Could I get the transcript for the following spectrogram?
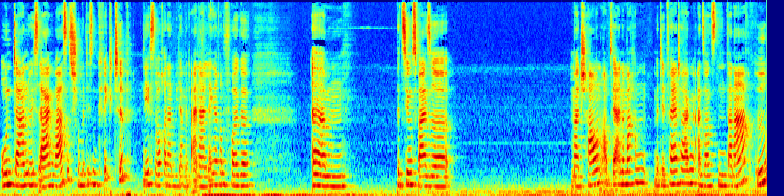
Und dann würde ich sagen, war es es schon mit diesem Quick-Tipp. Nächste Woche dann wieder mit einer längeren Folge. Ähm, beziehungsweise mal schauen, ob wir eine machen mit den Feiertagen. Ansonsten danach äh,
